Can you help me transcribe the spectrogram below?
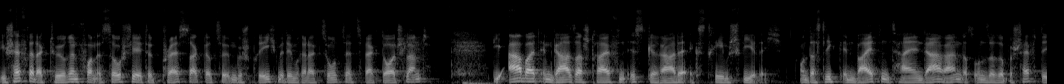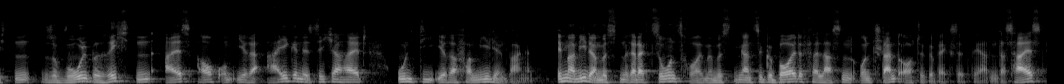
Die Chefredakteurin von Associated Press sagt dazu im Gespräch mit dem Redaktionsnetzwerk Deutschland, die Arbeit im Gazastreifen ist gerade extrem schwierig. Und das liegt in weiten Teilen daran, dass unsere Beschäftigten sowohl berichten als auch um ihre eigene Sicherheit und die ihrer Familien bangen. Immer wieder müssten Redaktionsräume, müssten ganze Gebäude verlassen und Standorte gewechselt werden. Das heißt,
